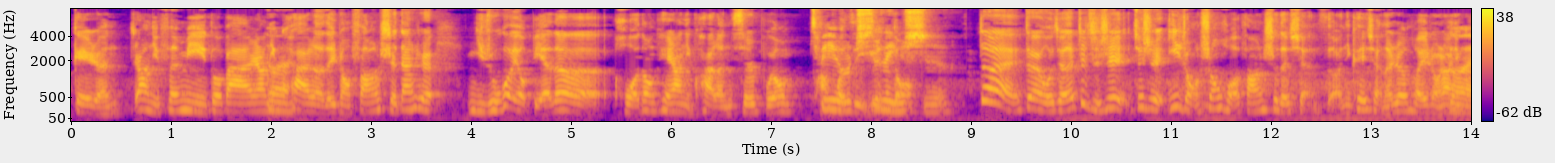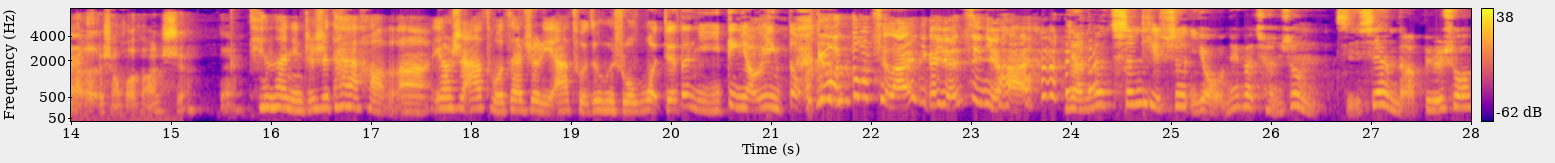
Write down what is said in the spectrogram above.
给人让你分泌多巴胺、让你快乐的一种方式。但是你如果有别的活动可以让你快乐，你其实不用强迫自己运动零。食，对对，我觉得这只是就是一种生活方式的选择，你可以选择任何一种让你快乐的生活方式。对，天呐，你真是太好了！要是阿驼在这里，阿驼就会说：“我觉得你一定要运动。给我动起来，你个元气女孩！人的身体是有那个承受极限的。比如说，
